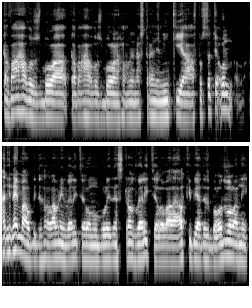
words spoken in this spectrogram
tá, váhavosť bola, tá váhavosť bola hlavne na strane Niky a v podstate on ani nemal byť hlavným veliteľom, on bol jeden z troch veliteľov, ale Alkybiades bol odvolaný.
